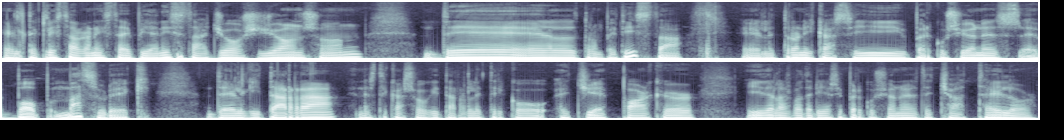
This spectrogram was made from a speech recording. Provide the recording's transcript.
el teclista organista y pianista Josh Johnson del trompetista electrónicas y percusiones Bob Mazurek del guitarra, en este caso guitarra eléctrico Jeff Parker y de las baterías y percusiones de Chad Taylor.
